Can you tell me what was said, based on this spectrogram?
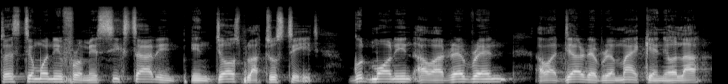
Testimony from a sister in, in Jos Plateau State. Good morning, our Reverend, our dear Reverend Mike Eniola.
